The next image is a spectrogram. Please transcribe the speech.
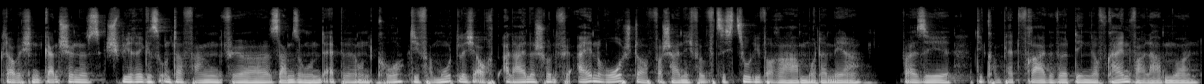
glaube ich, ein ganz schönes, schwieriges Unterfangen für Samsung und Apple und Co., die vermutlich auch alleine schon für einen Rohstoff wahrscheinlich 50 Zulieferer haben oder mehr weil sie die Komplettfrage wird Dinge auf keinen Fall haben wollen.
